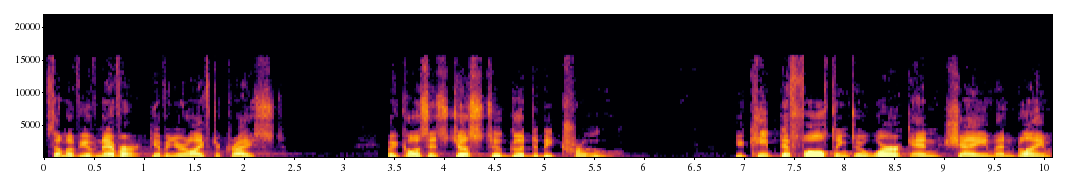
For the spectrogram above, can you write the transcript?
Some of you have never given your life to Christ because it's just too good to be true. You keep defaulting to work and shame and blame.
